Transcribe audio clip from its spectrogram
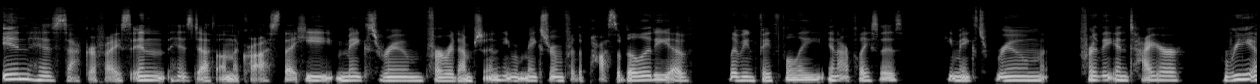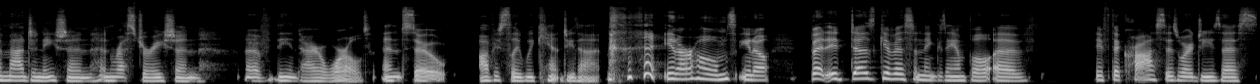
in his sacrifice, in his death on the cross, that he makes room for redemption. He makes room for the possibility of living faithfully in our places. He makes room for the entire reimagination and restoration of the entire world. And so obviously we can't do that in our homes, you know, but it does give us an example of if the cross is where Jesus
